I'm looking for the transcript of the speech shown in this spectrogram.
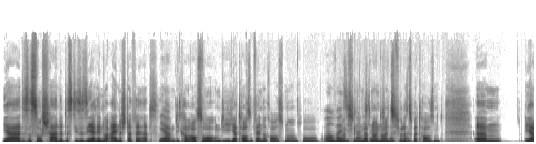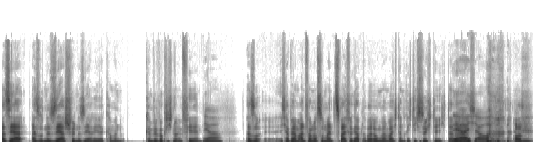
Ja, das ist so schade, dass diese Serie nur eine Staffel hat. Ja. Ähm, die kam auch so um die Jahrtausendwende raus, ne? So oh, weiß 1999 ich oder 2000. Ähm, ja, sehr, also eine sehr schöne Serie, kann man, können wir wirklich nur empfehlen. Ja. Also ich habe ja am Anfang noch so meinen Zweifel gehabt, aber irgendwann war ich dann richtig süchtig. Danach. Ja, ich auch. Und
